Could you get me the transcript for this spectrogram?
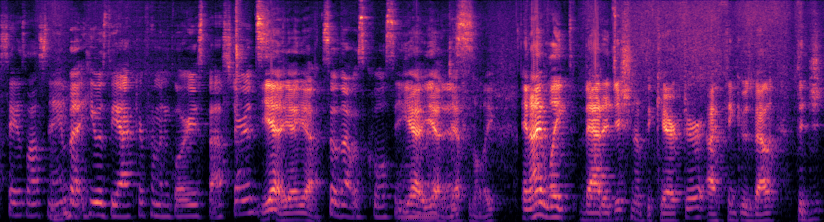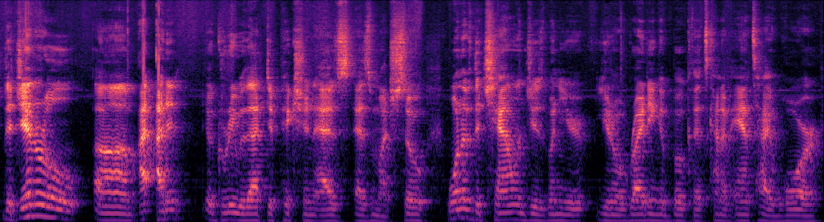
say his last name, but he was the actor from Inglourious Basterds. Mm-hmm. Yeah, yeah, yeah. So that was cool seeing Yeah, him yeah, definitely. And I liked that addition of the character. I think it was valid. The the general, um, I, I didn't agree with that depiction as as much. So one of the challenges when you're you know writing a book that's kind of anti-war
